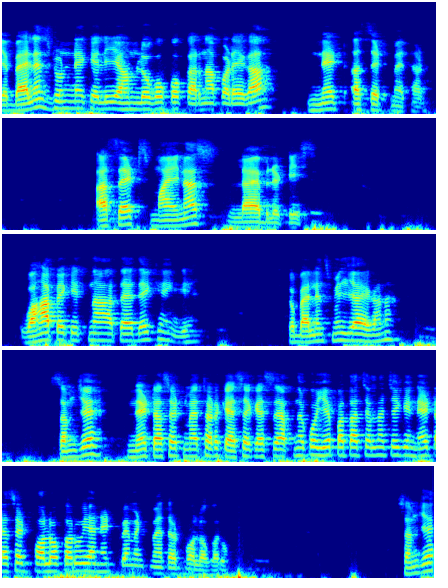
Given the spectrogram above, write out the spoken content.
ये बैलेंस ढूँढने के लिए हम लोगों को करना पड़ेगा net asset method assets minus liabilities वहाँ पे कितना आता है देखेंगे तो बैलेंस मिल जाएगा ना? समझे? नेट असेट मेथड कैसे कैसे? अपने को ये पता चलना चाहिए कि नेट असेट फॉलो करूँ या नेट पेमेंट मेथड फॉलो करूँ। समझे?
